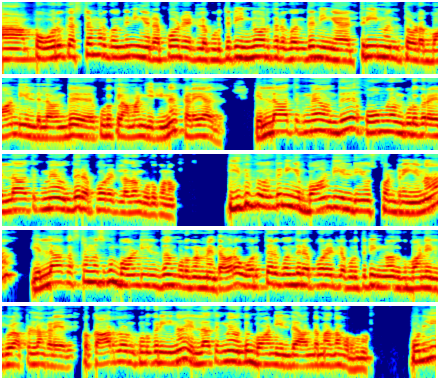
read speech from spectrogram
இப்போ ஒரு கஸ்டமருக்கு வந்து நீங்கள் ரெப்போ ரேட்டில் கொடுத்துட்டு இன்னொருத்தருக்கு வந்து நீங்கள் த்ரீ மந்தோட பாண்ட் ஈல்டில் வந்து கொடுக்கலாமான்னு கேட்டிங்கன்னா கிடையாது. எல்லாத்துக்குமே வந்து ஹோம் லோன் கொடுக்குற எல்லாத்துக்குமே வந்து ரெப்போ ரேட்டில் தான் கொடுக்கணும். இதுக்கு வந்து நீங்க பாண்ட் ஈல்டு யூஸ் பண்றீங்கன்னா எல்லா கஸ்டமர்ஸ்க்கும் பாண்ட் ஈல்டு தான் கொடுக்கணுமே தவிர ஒருத்தருக்கு வந்து ரெப்போ ரேட்ல கொடுத்துட்டு இன்னொருக்கு பாண்ட் ஈல்டு அப்படிலாம் கிடையாது. இப்போ கார் லோன் கொடுக்குறீங்கன்னா எல்லாத்துக்குமே வந்து பாண்ட் ஈல்டு அந்த மாதிரி தான் கொடுக்கணும். Only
